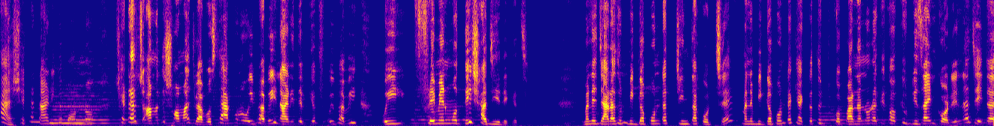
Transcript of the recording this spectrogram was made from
হ্যাঁ সেটা নারীকে পণ্য। সেটা আমাদের সমাজ ব্যবস্থা এখন ওইভাবেই নারীদেরকে ওইভাবেই ওই ফ্রেমের মধ্যেই সাজিয়ে রেখেছে। মানে যারা ধরুন বিজ্ঞাপনটা চিন্তা করছে মানে বিজ্ঞাপনটাকে একটা তো বানানোর আগে কাউ ডিজাইন করে না যে এটা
